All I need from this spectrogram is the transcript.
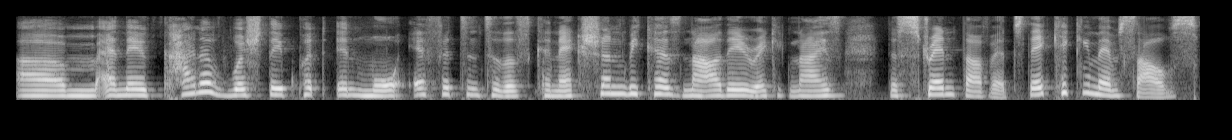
Um, and they kind of wish they put in more effort into this connection because now they recognize the strength of it. They're kicking themselves.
